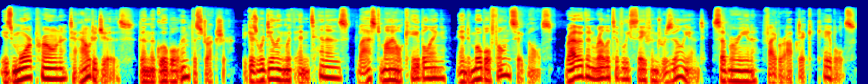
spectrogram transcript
is more prone to outages than the global infrastructure because we're dealing with antennas, last mile cabling, and mobile phone signals, rather than relatively safe and resilient submarine fiber optic cables.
